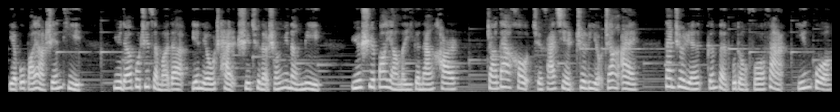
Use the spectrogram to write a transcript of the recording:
也不保养身体。女的不知怎么的，因流产失去了生育能力，于是抱养了一个男孩。长大后却发现智力有障碍。但这人根本不懂佛法因果，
